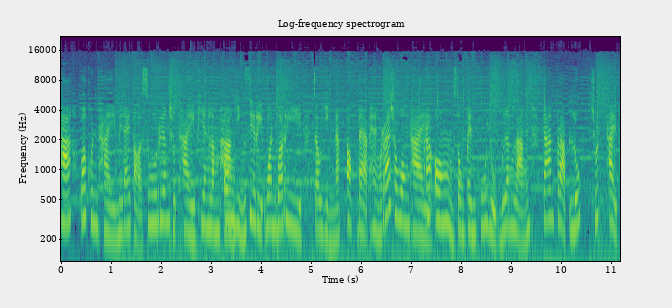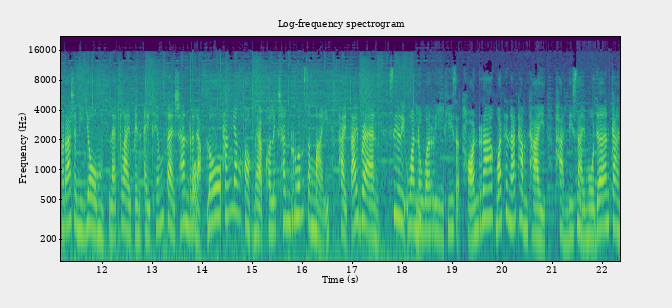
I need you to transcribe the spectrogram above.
คะว่าคนไทยไม่ได้ต่อสู้เรื่องชุดไทยเพียงลำพังองค์หญิงสิริวัณวรี เจ้าหญิงนักออกแบบแห่งราชวงศ์ไทย พระองค์ทรงเป็นผู้อยู่เบื้องหลัง การปรับลุคชุดไทยพระราชนิยม และกลายเป็นไอเทมแฟชั่นระดับโลก ทั้งยังออกแบบคอลเลกชันร่วมสมัย ภายใต้แบรนด์ สิริวัณวรีที่สะท้อนรากวัฒนธรรมไทย ผ่านดีไซน์โมเดิร์น การ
